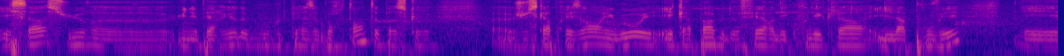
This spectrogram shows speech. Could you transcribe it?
et ça sur euh, une période beaucoup plus importante, parce que jusqu'à présent, Hugo est, capable de faire des coups d'éclat, il l'a prouvé, et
